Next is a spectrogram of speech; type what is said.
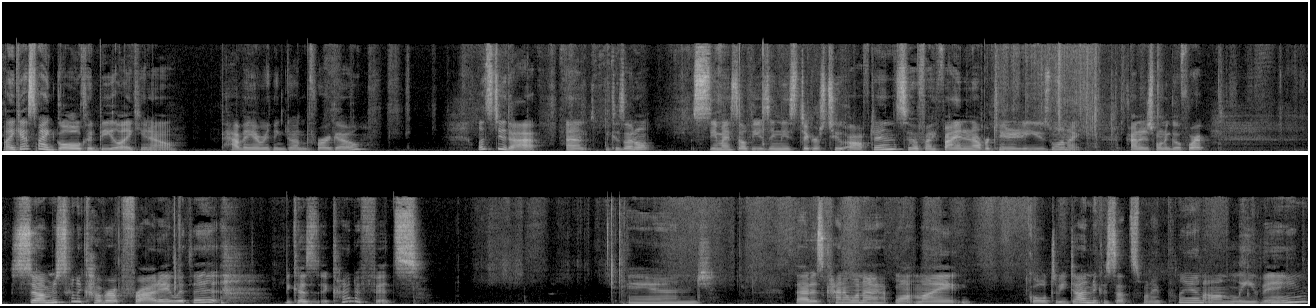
Well, I guess my goal could be like, you know, having everything done before I go. Let's do that. And because I don't see myself using these stickers too often. So if I find an opportunity to use one, I kind of just want to go for it. So I'm just going to cover up Friday with it because it kind of fits. And that is kind of when I want my goal to be done because that's when I plan on leaving.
